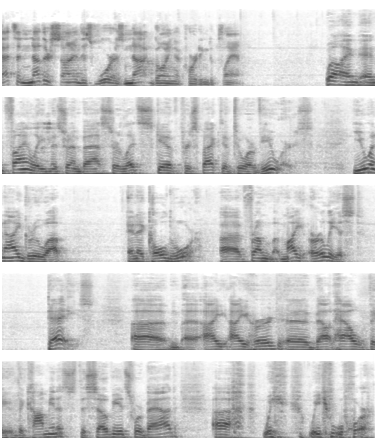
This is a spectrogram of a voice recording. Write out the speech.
That's another sign this war is not going according to plan. Well, and, and finally, Mr. Ambassador, let's give perspective to our viewers. You and I grew up in a Cold War uh, from my earliest days. Uh, I, I, heard uh, about how the, the communists, the Soviets were bad. Uh, we we were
